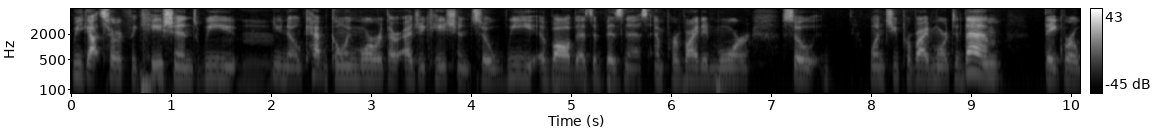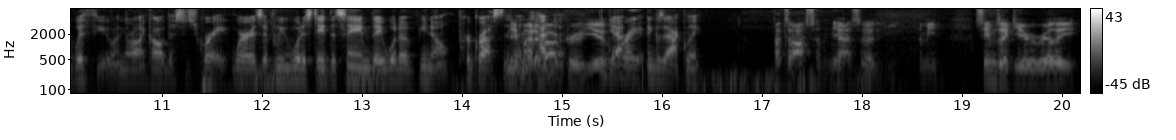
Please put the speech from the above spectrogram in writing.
we got certifications. We Mm. you know kept going more with our education, so we evolved as a business and provided more. So once you provide more to them. They grow with you, and they're like, "Oh, this is great." Whereas if we would have stayed the same, they would have, you know, progressed. And Mm-hmm. They then might have had to- outgrew you. Yeah, Right. exactly. That's awesome. Yeah. So, I mean, seems like you're really,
